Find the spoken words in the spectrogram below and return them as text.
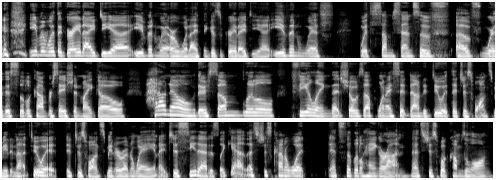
even with a great idea, even with, or what I think is a great idea, even with with some sense of of where this little conversation might go, I don't know. There's some little feeling that shows up when I sit down to do it that just wants me to not do it. It just wants me to run away. And I just see that as like, yeah, that's just kind of what that's the little hanger on. That's just what comes along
